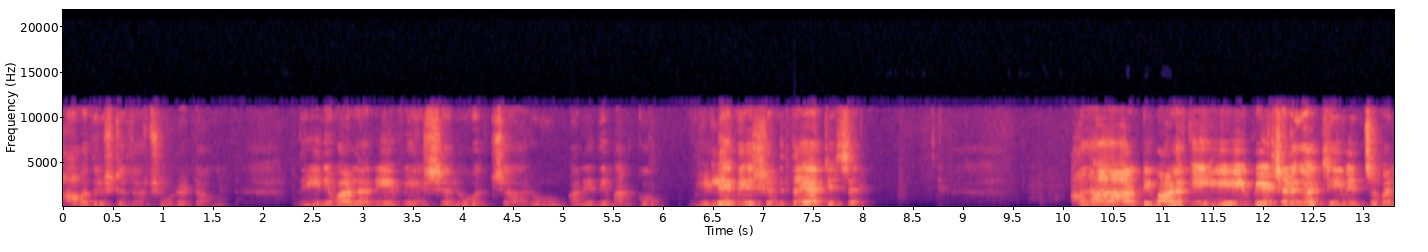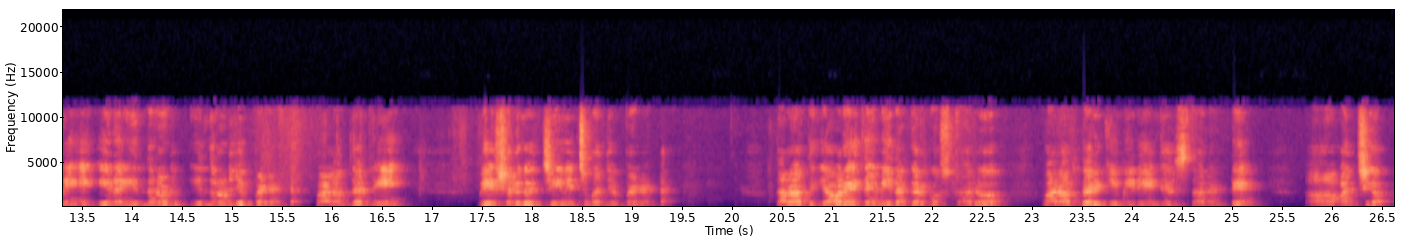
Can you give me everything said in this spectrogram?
కామదృష్టితో చూడటం దీని వల్లనే వేషలు వచ్చారు అనేది మనకు వీళ్ళే వేషని తయారు చేశారు. అలాంటి వాళ్ళకి వేషలుగా జీవించమని ఈయన ఇంద్రుడు ఇంద్రుడు చెప్పాడంట. వాళ్ళందరినీ వేషలుగా జీవించమని చెప్పాడంట. తర్వాత ఎవరైతే మీ దగ్గరకు వస్తారో వారందరికీ మీరేం చేస్తారంటే మంచిగా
